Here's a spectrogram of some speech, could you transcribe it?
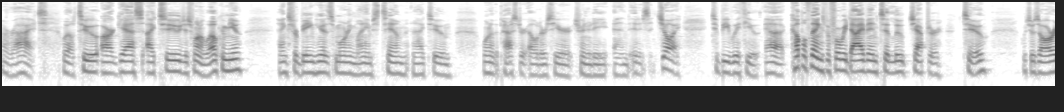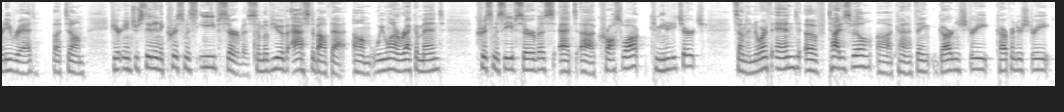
All right. Well, to our guests, I too just want to welcome you. Thanks for being here this morning. My name's Tim, and I too am one of the pastor elders here at Trinity, and it is a joy to be with you. A uh, couple things before we dive into Luke chapter 2, which was already read. But um, if you're interested in a Christmas Eve service, some of you have asked about that. Um, we want to recommend Christmas Eve service at uh, Crosswalk Community Church. It's on the north end of Titusville, uh, kind of think Garden Street, Carpenter Street,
